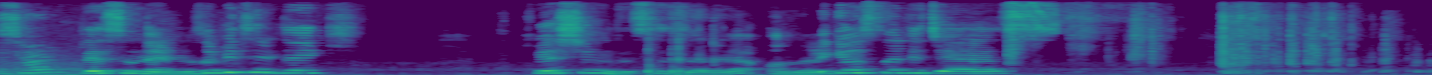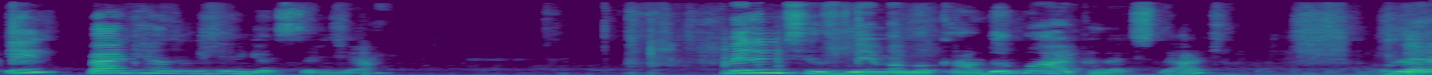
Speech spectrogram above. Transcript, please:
Arkadaşlar resimlerimizi bitirdik. Ve şimdi sizlere onları göstereceğiz. İlk ben kendiminkini göstereceğim. Benim çizdiğim avokado bu arkadaşlar. Ve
